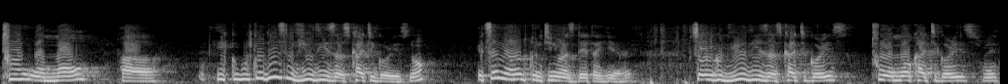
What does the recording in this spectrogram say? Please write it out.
Two or more, uh, we could- easily view these as categories, no? It's certainly not continuous data here, right? So we could view these as categories, two or more categories, right?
